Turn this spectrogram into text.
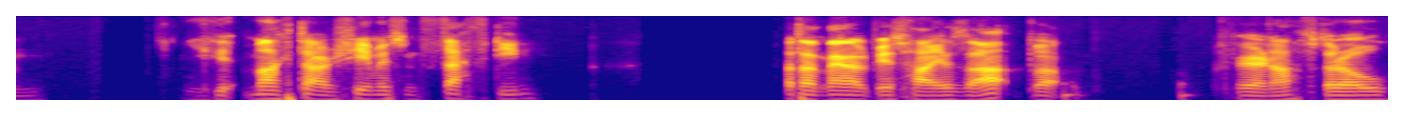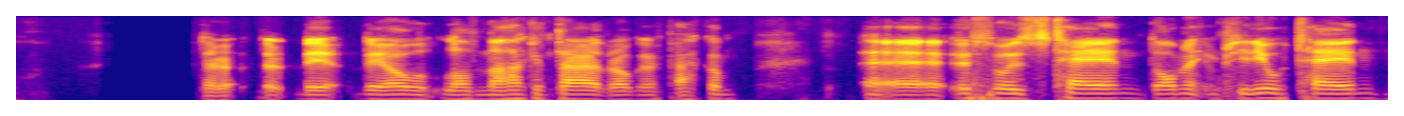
Um, you get McIntyre, Sheamus, and 15. I don't think would be as high as that, but fair enough. They're all they're, they're, they they all love McIntyre. They're all going to pick him. Uh, Usos 10, Dominic Imperial 10,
